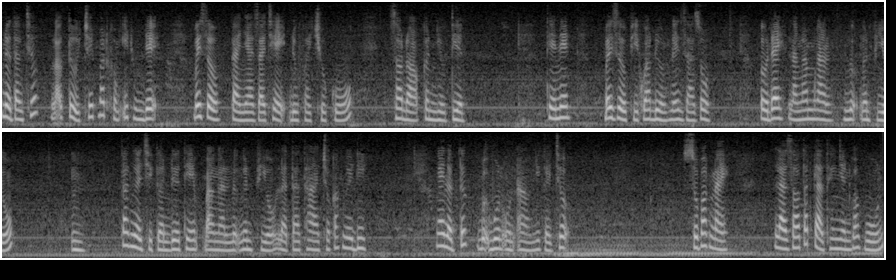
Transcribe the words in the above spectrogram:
Nửa tháng trước lão tử chết mất không ít huynh đệ. Bây giờ cả nhà già trẻ đều phải chiếu cố. Sau đó cần nhiều tiền. Thế nên bây giờ phí qua đường lên giá rồi. Ở đây là 5.000 lượng ngân phiếu. Ừ Các người chỉ cần đưa thêm 3.000 lượng ngân phiếu là ta tha cho các ngươi đi. Ngay lập tức, đội buôn ồn ào như cái chợ. Số bạc này là do tất cả thương nhân góp vốn,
